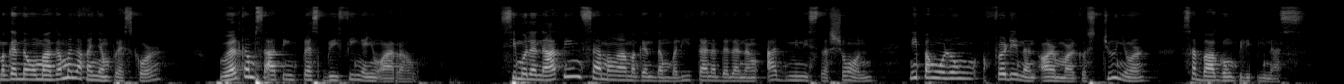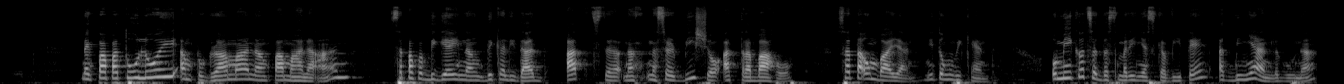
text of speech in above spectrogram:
Magandang umaga Malacanang Press Corps. Welcome sa ating press briefing ngayong araw. Simulan natin sa mga magandang balita na dala ng administrasyon ni Pangulong Ferdinand R. Marcos Jr. sa bagong Pilipinas. Nagpapatuloy ang programa ng pamahalaan sa pagpabigay ng dekalidad at na, na serbisyo at trabaho sa taong bayan nitong weekend. Umikot sa Dasmariñas, Cavite at Binyan, Laguna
